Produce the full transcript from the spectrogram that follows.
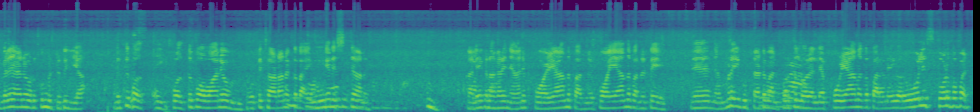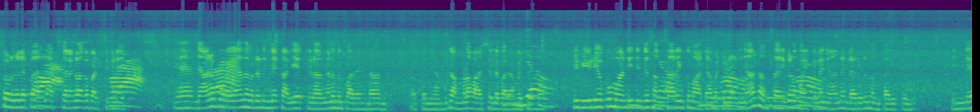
ഇവരെ ഞാൻ ഒടുക്കും വിട്ടിട്ടില്ല. ഈ കൊലത്ത് പോവാനും തോട്ടി ചാടാനൊക്കെ ഭയങ്കര ഇഷ്ടമാണ് കളിയൊക്കെ ഞാൻ പോയാന്ന് പറഞ്ഞു. പോയാന്ന് പറഞ്ഞിട്ടേ നമ്മൾ ഈ കുട്ടാട്ട് മലപ്പുറത്തുള്ളവരല്ലേ പുഴാന്നൊക്കെ പറയണേ ഓലി സ്കൂൾ ഇപ്പൊ പഠിച്ചു തുടങ്ങല്ലേ ഇപ്പൊ നല്ല അക്ഷരങ്ങളൊക്കെ പഠിച്ചിക്കണേ. ഞാൻ പോയാന്ന് പറഞ്ഞിട്ട് എന്നെ കളിയാക്കണം അങ്ങനൊന്നും പറയണ്ടെന്ന്. അപ്പൊ നമുക്ക് നമ്മളെ ഭാഷയല്ലേ പറയാൻ പറ്റുള്ളൂ. ഈ വീഡിയോക്കും വേണ്ടിയിട്ട് എന്റെ സംസാരം എനിക്ക് മാറ്റാൻ പറ്റില്ല ഞാൻ സംസാരിക്കണം വായിക്കണേ ഞാൻ എല്ലാവരോടും സംസാരിക്കുള്ളൂ. എന്റെ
